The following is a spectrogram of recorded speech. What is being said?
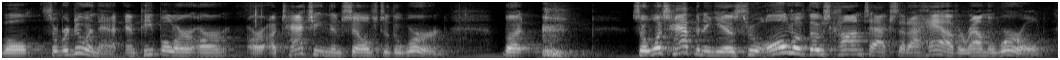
Well, so we're doing that, and people are, are, are attaching themselves to the word. But so what's happening is through all of those contacts that I have around the world,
